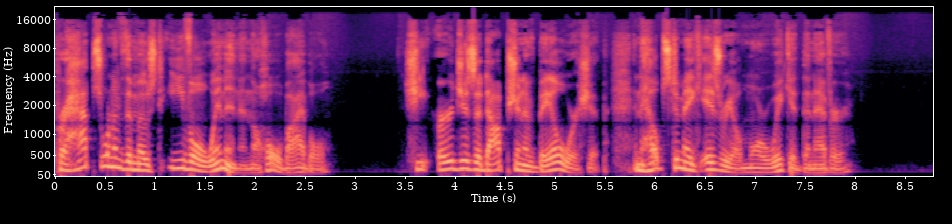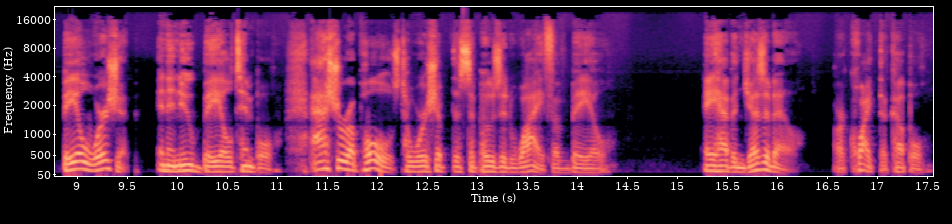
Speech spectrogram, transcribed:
perhaps one of the most evil women in the whole Bible. She urges adoption of Baal worship and helps to make Israel more wicked than ever. Baal worship in a new Baal temple, Asherah poles to worship the supposed wife of Baal. Ahab and Jezebel are quite the couple.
